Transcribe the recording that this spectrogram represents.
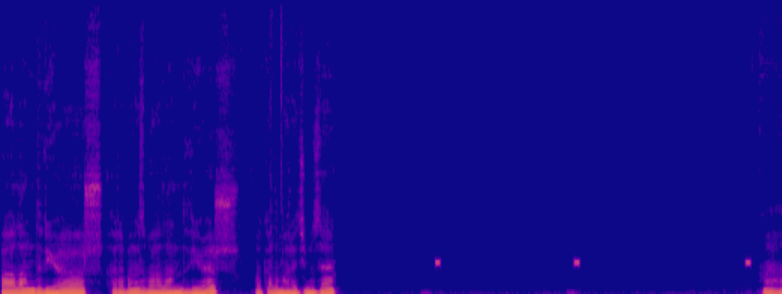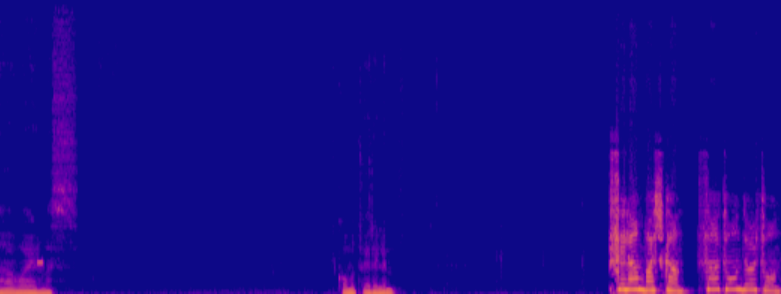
Bağlandı diyor. Arabanız bağlandı diyor. Bakalım aracımıza. Aa, wireless. Komut verelim. Selam başkan. Saat 14.10.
